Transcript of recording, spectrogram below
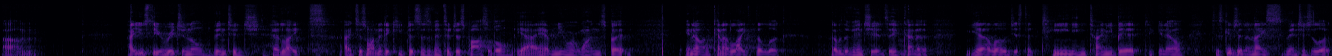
Um, I used the original vintage headlights. I just wanted to keep this as vintage as possible. Yeah, I have newer ones, but you know, I kind of like the look of the vintage. They kind of yellow just a teeny tiny bit, you know, just gives it a nice vintage look.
